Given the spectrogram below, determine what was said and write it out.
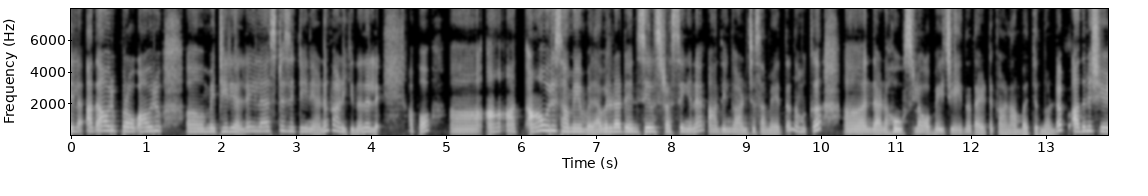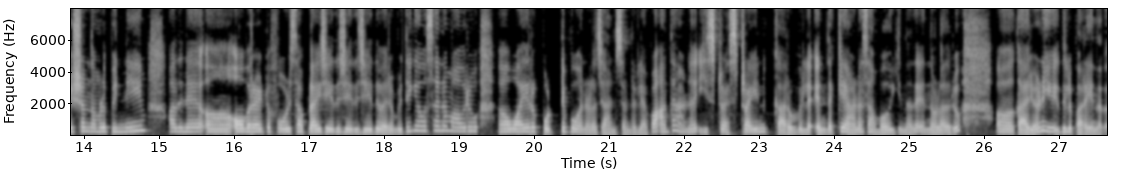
ഇല്ല അത് ആ ഒരു പ്രോ ആ ഒരു മെറ്റീരിയലിൻ്റെ ഇലാസ്റ്റിസിറ്റീനെയാണ് കാണിക്കുന്നത് അല്ലേ അപ്പോൾ ആ ഒരു സമയം വരെ അവരുടെ ആ ടെൻസിയൽ സ്ട്രെസ് ഇങ്ങനെ ആദ്യം കാണിച്ച സമയത്ത് നമുക്ക് എന്താണ് ഹോക്സ് ലോ ഒബേ ചെയ്യുന്നതായിട്ട് കാണാൻ പറ്റുന്നുണ്ട് അതിനുശേഷം നമ്മൾ പിന്നെയും അതിനെ ഓവറായിട്ട് ഫോഴ്സ് അപ്ലൈ ചെയ്ത് ചെയ്ത് ചെയ്ത് വരുമ്പോഴത്തേക്ക് അവസാനം ആ ഒരു വയറ് പൊട്ടിപ്പോകാനുള്ള ചാൻസ് ഉണ്ടല്ലേ അപ്പോൾ അതാണ് ഈ സ്ട്രെസ് ട്രെയിൻ കർവിൽ എന്തൊക്കെയാണ് സംഭവിക്കുന്നത് എന്നുള്ള ഒരു കാര്യമാണ് ഇതിൽ പറയുന്നത്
